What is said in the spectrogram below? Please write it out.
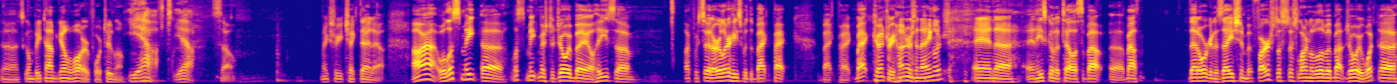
Uh, it's going to be time to get on the water before too long. Yeah, yeah. So, make sure you check that out. All right. Well, let's meet. Uh, let's meet Mr. Joey Bell. He's um, like we said earlier. He's with the backpack, backpack, backcountry hunters and anglers, and uh, and he's going to tell us about uh, about that organization. But first, let's just learn a little bit about Joey. What? Uh,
